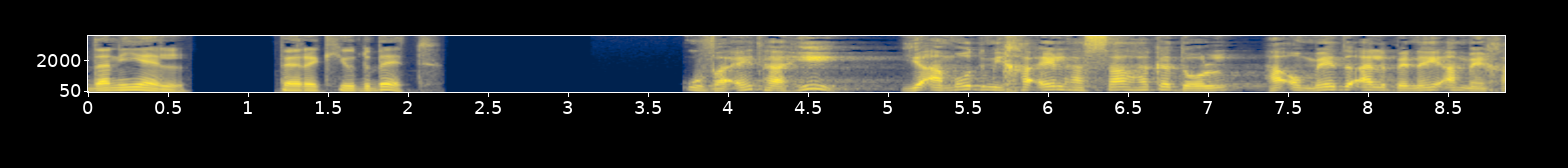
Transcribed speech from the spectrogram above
דניאל, פרק י"ב ובעת ההיא יעמוד מיכאל השר הגדול, העומד על בני עמך,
